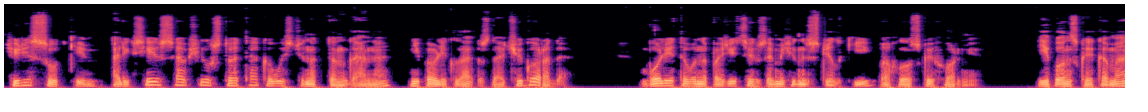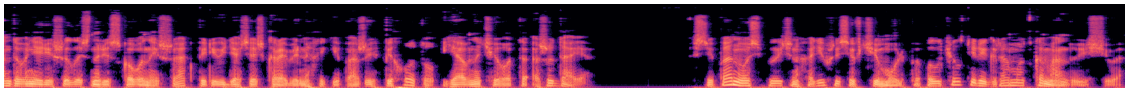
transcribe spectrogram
Через сутки Алексеев сообщил, что атака в устье Тангана не повлекла сдачи города. Более того, на позициях замечены стрелки во флотской форме. Японское командование решилось на рискованный шаг, переведя часть корабельных экипажей в пехоту, явно чего-то ожидая. Степан Осипович, находившийся в Чемульпе, получил телеграмму от командующего.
